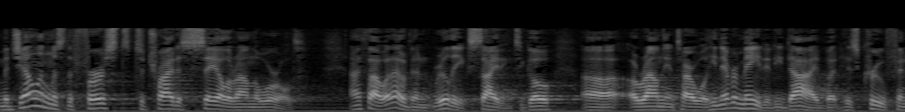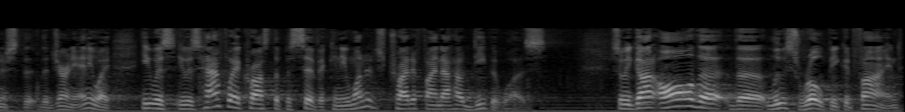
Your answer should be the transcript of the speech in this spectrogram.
Magellan was the first to try to sail around the world. I thought, well, that would have been really exciting to go uh, around the entire world. He never made it. He died, but his crew finished the, the journey. Anyway, he was, he was halfway across the Pacific, and he wanted to try to find out how deep it was. So he got all the, the loose rope he could find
